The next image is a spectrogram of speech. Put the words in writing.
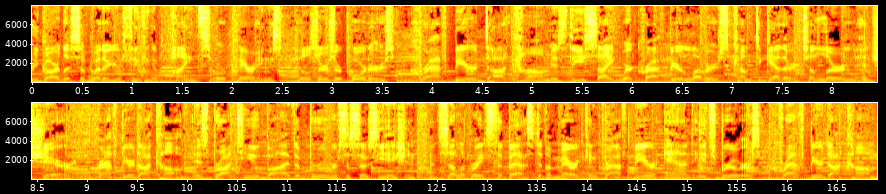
Regardless of whether you're thinking of pints or pairings, pilsners or porters, craftbeer.com is the site where craft beer lovers come together to learn and share. Craftbeer.com is brought to you by the Brewers Association and celebrates the best of American craft beer and its brewers. Craftbeer.com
